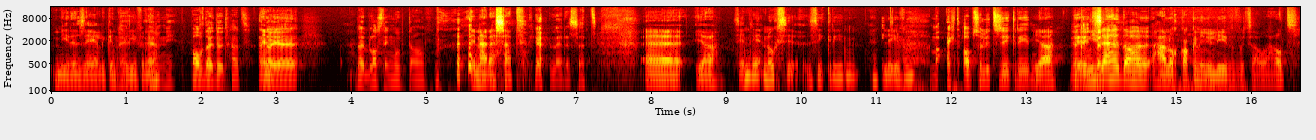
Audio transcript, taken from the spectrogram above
meer is eigenlijk in het Nee, leven. Hè? niet. Behalve dat je doodgaat. En, En- dat, je, dat je belasting moet betalen. In haar asset. ja, nee, dat is het. Eh, ja. Zijn er nog ze- zekerheden in het leven? Maar echt absoluut zekerheden? Ja. Nee, je kunt niet vind- zeggen dat je gaat nog kakken in je leven voor hetzelfde geld.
